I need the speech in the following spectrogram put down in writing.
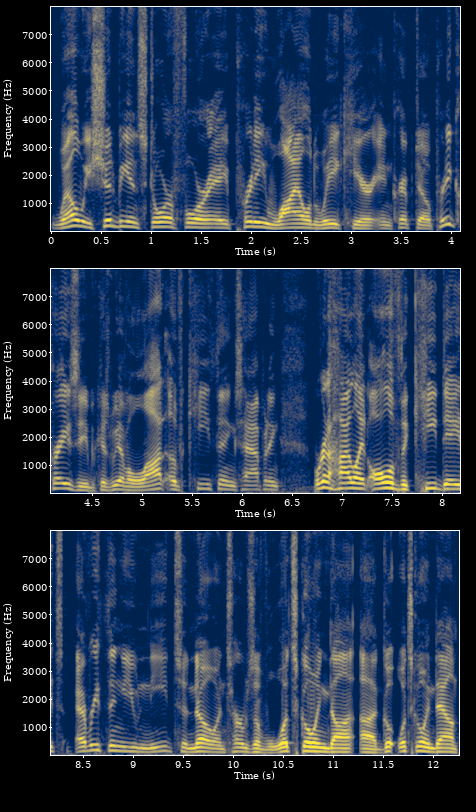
Well, we should be in store for a pretty wild week here in crypto. Pretty crazy because we have a lot of key things happening. We're going to highlight all of the key dates, everything you need to know in terms of what's going down, uh, go, what's going down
